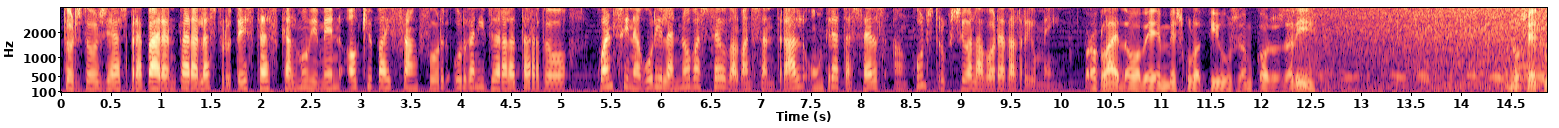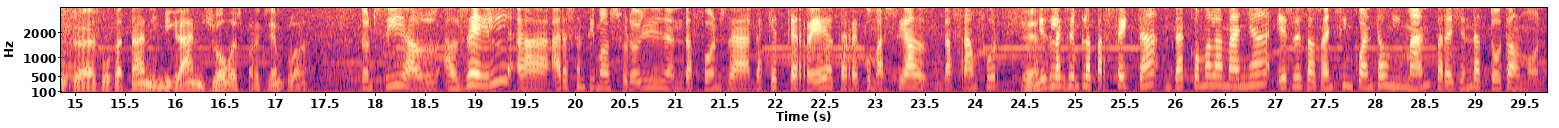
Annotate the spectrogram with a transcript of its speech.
Tots dos ja es preparen per a les protestes que el moviment Occupy Frankfurt organitzarà a la tardor quan s'inauguri la nova seu del Banc Central, un gratacels en construcció a la vora del riu Main. Però clar, deu haver més col·lectius amb coses a dir. No sé tu que has voltat tant, immigrants, joves, per exemple. Doncs sí, el, el Zeil, eh, ara sentim el soroll de fons d'aquest carrer, el carrer comercial de Frankfurt, sí. és l'exemple perfecte de com Alemanya és des dels anys 50 un imant per a gent de tot el món.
